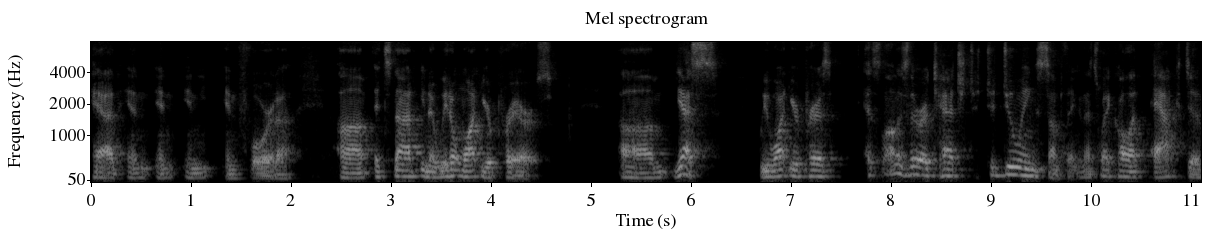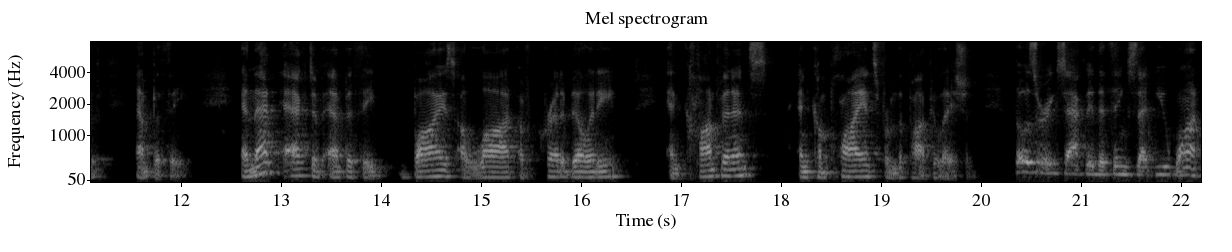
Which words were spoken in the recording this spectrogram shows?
had in in in, in Florida. Um, it's not, you know, we don't want your prayers. Um, yes, we want your prayers as long as they're attached to doing something. That's why I call it active empathy. And that act of empathy buys a lot of credibility and confidence and compliance from the population. Those are exactly the things that you want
